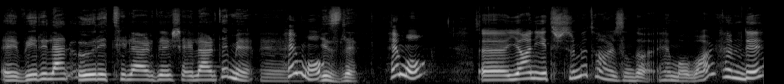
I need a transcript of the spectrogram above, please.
e, verilen öğretilerde, şeylerde mi e, Hem o- gizli? Hem o e, yani yetiştirme tarzında hem o var hem de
